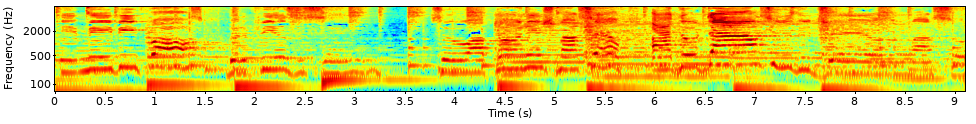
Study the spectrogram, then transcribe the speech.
It may be false, but it feels the same. So I punish myself. I go down to the jail of my soul.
